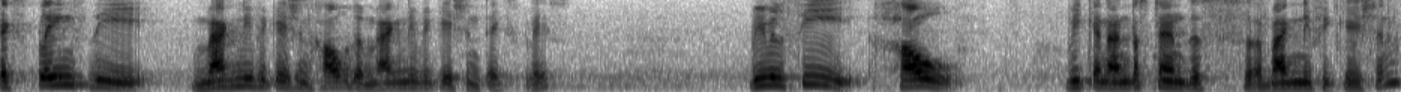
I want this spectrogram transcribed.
explains the magnification, how the magnification takes place. We will see how we can understand this uh, magnification.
